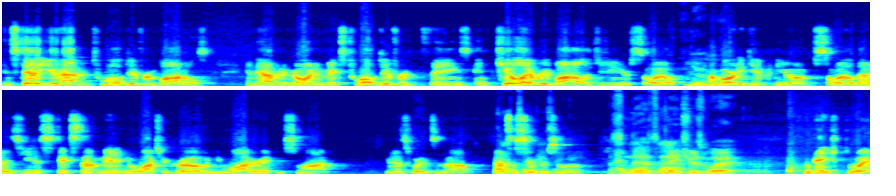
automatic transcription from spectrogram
instead of you having 12 different bottles and having to go in and mix 12 different things and kill every biology in your soil. Yeah. I've already given you a soil that is you just stick something in it and you watch it grow and you water it and you smile. And that's what it's about. That's, That's a super amazing. soil. That's, that's that. nature's way. Nature's way,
